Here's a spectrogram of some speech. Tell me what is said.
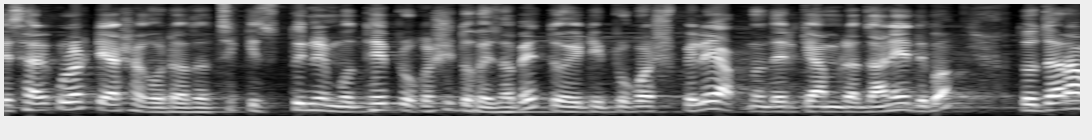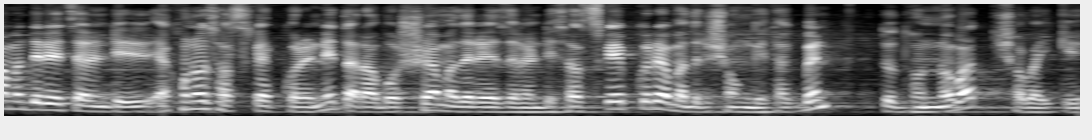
এ সার্কুলারটি আশা করা যাচ্ছে কিছুদিনের মধ্যেই প্রকাশিত হয়ে যাবে। তো এটি প্রকাশ পেলে আপনাদেরকে আমরা জানিয়ে দেব। তো যারা আমাদের এই চ্যানেলটি এখনও সাবস্ক্রাইব করেনি তারা অবশ্যই আমাদের এই চ্যানেলটি সাবস্ক্রাইব করে আমাদের সঙ্গে থাকবেন। তো ধন্যবাদ সবাইকে।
